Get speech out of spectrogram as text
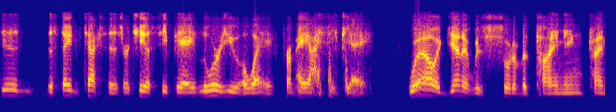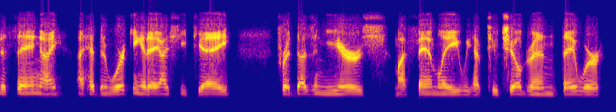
did the state of Texas or TSCPA lure you away from AICPA? Well, again, it was sort of a timing kind of thing. I, I had been working at AICPA for a dozen years. My family, we have two children. They were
